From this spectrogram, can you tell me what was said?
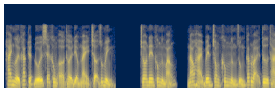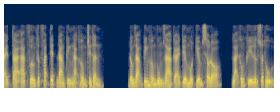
Hai người khác tuyệt đối sẽ không ở thời điểm này trợ giúp mình cho nên không ngừng mắng, não hải bên trong không ngừng dùng các loại tư thái tà ác phương thức phát tiết đang kinh ngạc hồng trên thân. Đồng dạng kinh hồng vung ra cái kia một kiếm sau đó, lại không khí lực xuất thủ.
